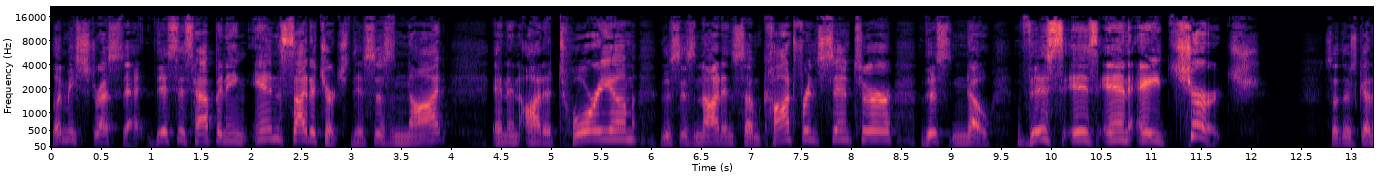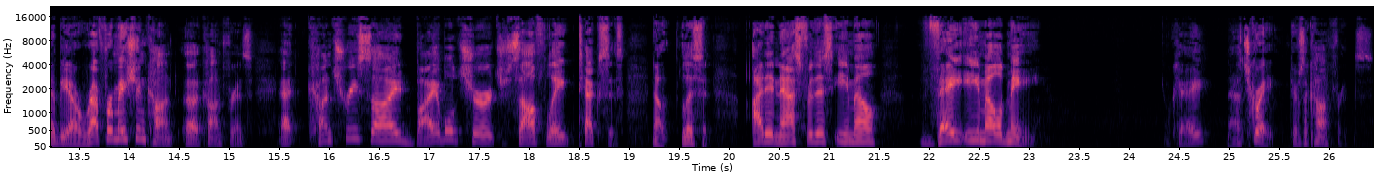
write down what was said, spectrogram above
Let me stress that this is happening inside a church. This is not in an auditorium. This is not in some conference center. This, no, this is in a church. So there's going to be a Reformation con- uh, conference at Countryside Bible Church, Southlake, Texas. Now, listen, I didn't ask for this email. They emailed me. Okay, that's great. There's a conference.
